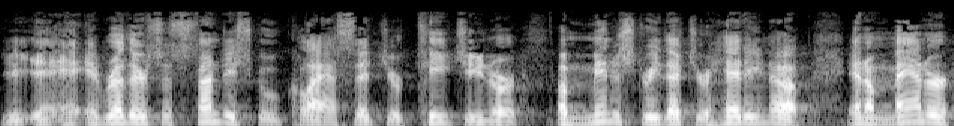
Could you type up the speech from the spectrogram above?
You, whether it's a Sunday school class that you're teaching or a ministry that you're heading up in a manner,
